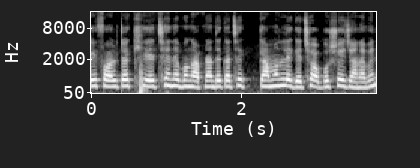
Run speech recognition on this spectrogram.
এই ফলটা খেয়েছেন এবং আপনাদের কাছে কেমন লেগেছে অবশ্যই জানাবেন।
